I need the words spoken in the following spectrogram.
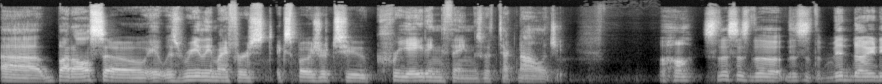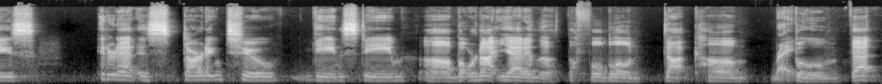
Uh, but also, it was really my first exposure to creating things with technology. Uh huh. So this is the this is the mid '90s internet is starting to gain steam, uh, but we're not yet in the, the full blown dot com right. boom. That,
